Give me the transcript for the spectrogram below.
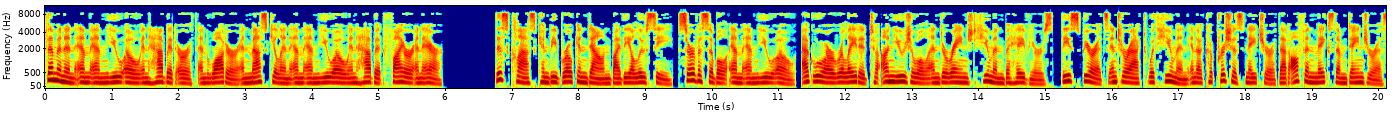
Feminine MMUO inhabit earth and water and masculine MMUO inhabit fire and air. This class can be broken down by the Alusi, serviceable MMUO. Agu are related to unusual and deranged human behaviors. These spirits interact with human in a capricious nature that often makes them dangerous.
